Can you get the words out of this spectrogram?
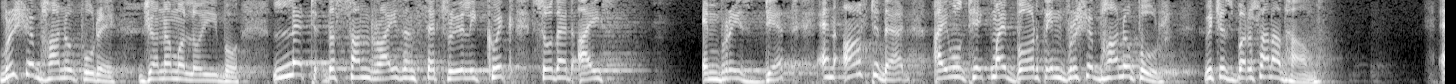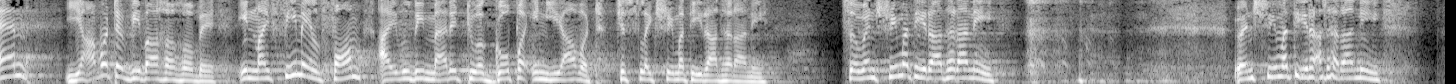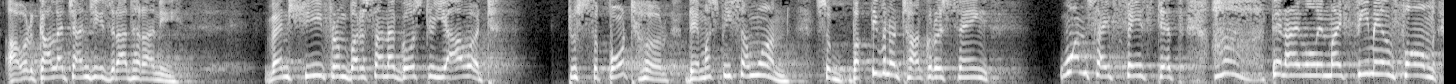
Vrishabhanu pure janama loibo. Let the sun rise and set really quick so that I embrace death and after that I will take my birth in Vrishabhanupur, which is Barsana Dham. And Yavata Vivaha Hobe, in my female form, I will be married to a Gopa in Yavat, just like Srimati Radharani. So when Srimati Radharani, when Srimati Radharani our Kala Kalachandji is Radharani. When she from Barsana goes to Yavat, to support her, there must be someone. So Bhaktivinoda Thakur is saying, once I face death, ah, then I will in my female form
